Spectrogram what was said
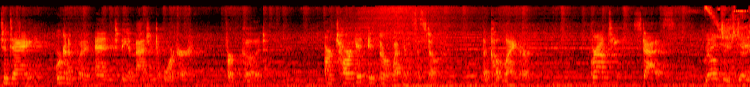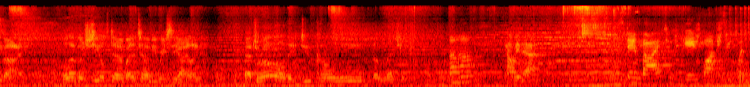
Today, we're gonna put an end to the imagined order. For good. Our target is their weapon system. The Collider. Ground team, status. Ground team standing by. We'll have those shields down by the time you reach the island. After all, they do call me the Legend. Uh-huh. Copy that. Stand by to engage launch sequence.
